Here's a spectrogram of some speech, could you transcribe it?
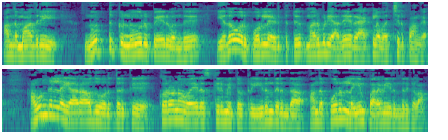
அந்த மாதிரி நூற்றுக்கு நூறு பேர் வந்து ஏதோ ஒரு பொருளை எடுத்துட்டு மறுபடியும் அதே ரேக்ல வச்சிருப்பாங்க. அவங்கள யாராவது ஒருத்தருக்கு கொரோனா வைரஸ் கிருமி தொற்று இருந்திருந்தா அந்த பொருள்லையும் பரவி இருந்திருக்கலாம்.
